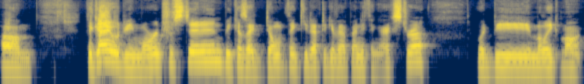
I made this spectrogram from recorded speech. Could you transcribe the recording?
Um, the guy I would be more interested in because I don't think you'd have to give up anything extra would be Malik Monk.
